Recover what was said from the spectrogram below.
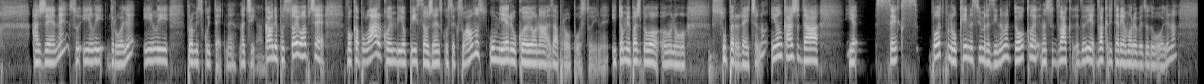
a žene su ili drolje ili promiskuitetne. Znači, kao ne postoji uopće vokabular kojim bi opisao žensku seksualnost u mjeri u kojoj ona zapravo postoji. Ne? I to mi je baš bilo ono super rečeno. I on kaže da je seks potpuno ok na svim razinama, dokle da su dva, dvije- dva kriterija moraju biti zadovoljena,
